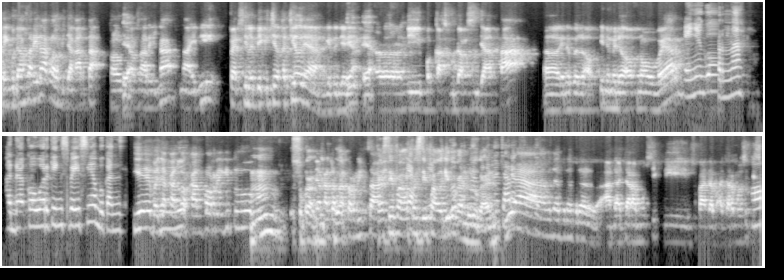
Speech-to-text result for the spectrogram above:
kayak Gudang Sarinah kalau di Jakarta, kalau Iya. Gudang Sarinah, nah ini versi lebih kecil-kecilnya gitu. Jadi Iya, iya. eh, di bekas gudang senjata, eh, in the middle of, in the middle of nowhere, Kayaknya gue pernah ada co-working space-nya bukan Iya banyak Dulu. kantor-kantornya gitu. Hmm, suka Banyak buat kantor-kantor desain. festival-festival Ya, gitu kan dulu kan. Iya, gitu. benar-benar benar. Ada acara musik di suka ada acara musik di Oh,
